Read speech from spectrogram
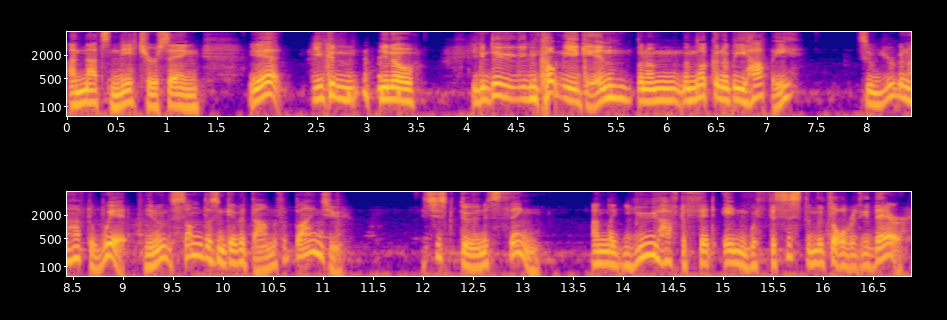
And that's nature saying, yeah, you can, you know, you can do, you can cut me again, but I'm, I'm not going to be happy. So you're going to have to wait. You know, the sun doesn't give a damn if it blinds you. It's just doing its thing. And like you have to fit in with the system that's already there.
